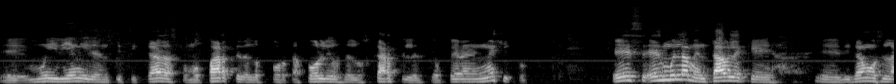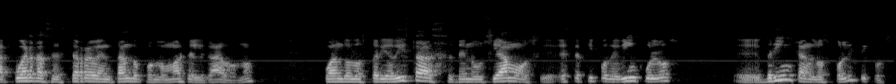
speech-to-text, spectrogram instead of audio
eh, muy bien identificadas como parte de los portafolios de los cárteles que operan en México. Es, es muy lamentable que, eh, digamos, la cuerda se esté reventando por lo más delgado, ¿no? Cuando los periodistas denunciamos este tipo de vínculos, eh, brincan los políticos,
